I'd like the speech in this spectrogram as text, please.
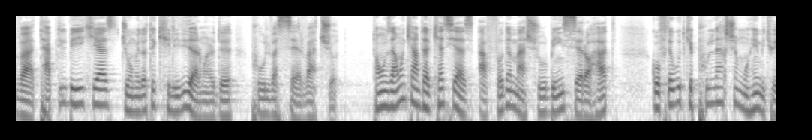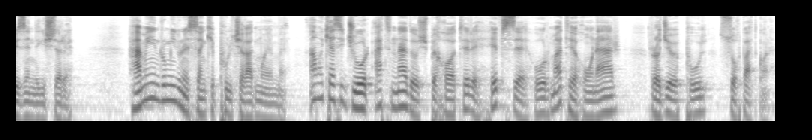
و تبدیل به یکی از جملات کلیدی در مورد پول و ثروت شد. تا اون زمان کمتر کسی از افراد مشهور به این سراحت گفته بود که پول نقش مهمی توی زندگیش داره. همه این رو می‌دونستن که پول چقدر مهمه. اما کسی جرأت نداشت به خاطر حفظ حرمت هنر راجع به پول صحبت کنه.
